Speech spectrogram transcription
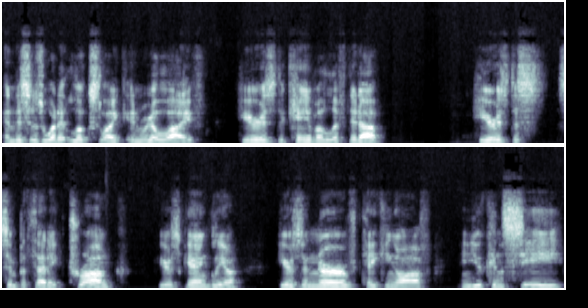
And this is what it looks like in real life. Here is the cava lifted up. Here's the sympathetic trunk. Here's ganglia. Here's the nerve taking off. And you can see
